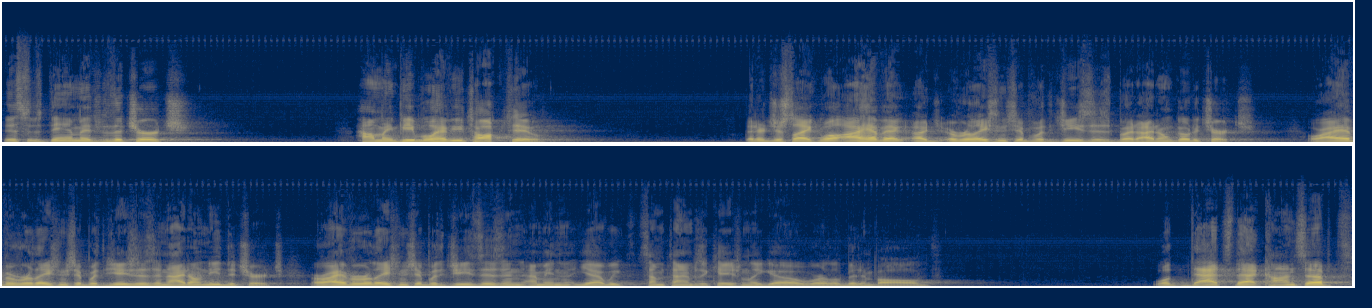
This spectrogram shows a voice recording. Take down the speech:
This has damaged the church. How many people have you talked to that are just like, well, I have a, a, a relationship with Jesus, but I don't go to church? Or I have a relationship with Jesus and I don't need the church. Or I have a relationship with Jesus and I mean, yeah, we sometimes occasionally go, we're a little bit involved. Well, that's that concept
